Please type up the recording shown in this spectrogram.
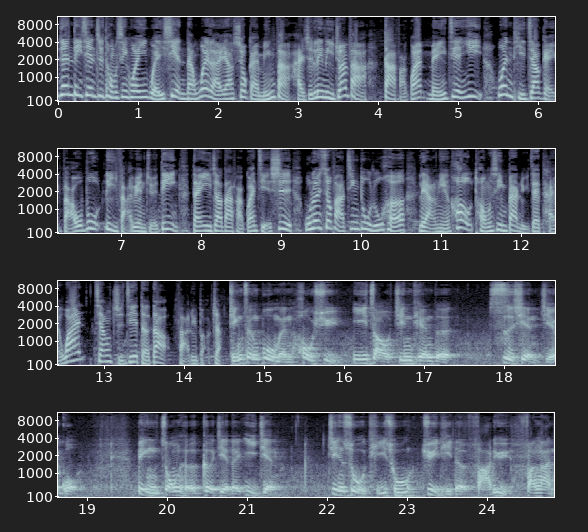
认定限制同性婚姻违宪，但未来要修改民法还是另立专法？大法官没建议，问题交给法务部立法院决定。但依照大法官解释，无论修法进度如何，两年后同性伴侣在台湾将直接得到法律保障。行政部门后续依照今天的视线结果，并综合各界的意见。尽速提出具体的法律方案，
